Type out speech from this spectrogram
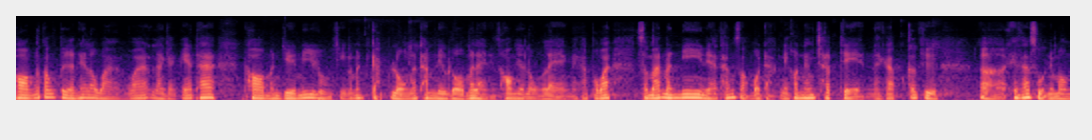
ทองก็ต้องเตือนให้ระวังว่า หลังจากนี้ถ้าทองมันยืนไม่อยู่จริงแล้วมันกลับลงแล้วทำนิวโรเมื่อไหร่เนี่ยทองจะลงแรงนะครับ เพราะว่าสมาร์ทมันนี่เนี่ยทั้ง2โปรดักต์เนี่ยค่อนข้างชัดเจนนะครับ ก็คือเอสห้าศูนย์เนี่ยมอง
